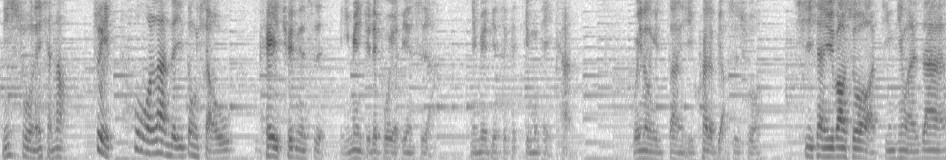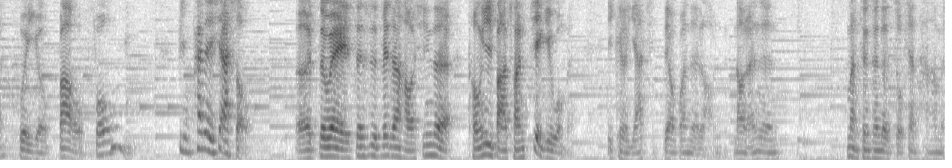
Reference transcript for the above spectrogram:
你所能想到最破烂的一栋小屋。可以确定的是，里面绝对不会有电视啊，也没有电视可节目可以看。威龙一段愉快的表示说：“气象预报说今天晚上会有暴风雨，并拍了一下手。而这位绅士非常好心的同意把船借给我们。一个牙齿掉光的老老男人慢吞吞的走向他们，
